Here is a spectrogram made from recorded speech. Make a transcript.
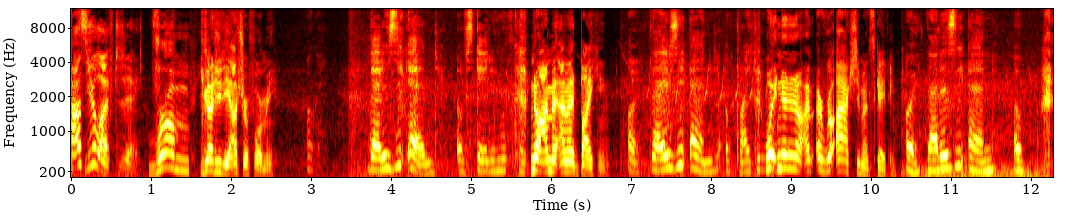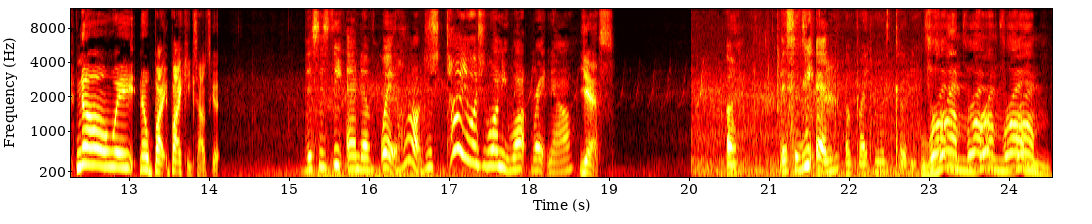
How's your life today? Vroom. You gotta do the outro for me. Okay. That is the end of skating with Cody. No, I meant, I meant biking. Oh, that is the end of biking. Wait, no, no, no, I, I, I actually meant skating. Oh, that is the end of. No, wait, no, bi- biking sounds good. This is the end of. Wait, hold on. Just tell me which one you want right now. Yes. Oh, this is the end of biking with Cody. Vroom, vroom, vroom.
